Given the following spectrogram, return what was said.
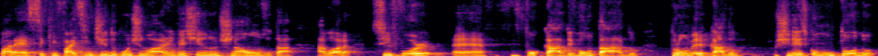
parece que faz sentido continuar investindo no China 11, tá? Agora, se for é, focado e voltado para o mercado chinês como um todo,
